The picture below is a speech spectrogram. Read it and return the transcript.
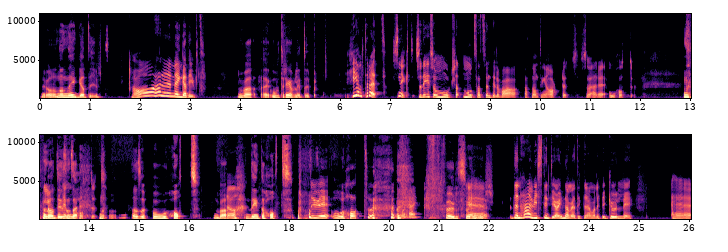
Ja, något negativt. Ja, här är det negativt. Vad är otrevligt typ. Helt rätt! Snyggt! Så det är som motsa- motsatsen till att vara att någonting är artigt, så är det ohottu. Det låter ju som så här, ohottet. alltså ohot. Bara, Ja, Det är inte hot. du är ohot. Okej. Full swinglish. Den här visste inte jag innan men jag tyckte den var lite gullig. Eh,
